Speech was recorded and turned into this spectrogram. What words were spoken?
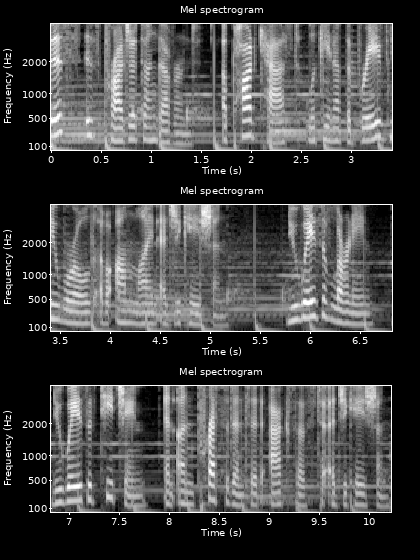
This is Project Ungoverned, a podcast looking at the brave new world of online education. New ways of learning, new ways of teaching, and unprecedented access to education.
